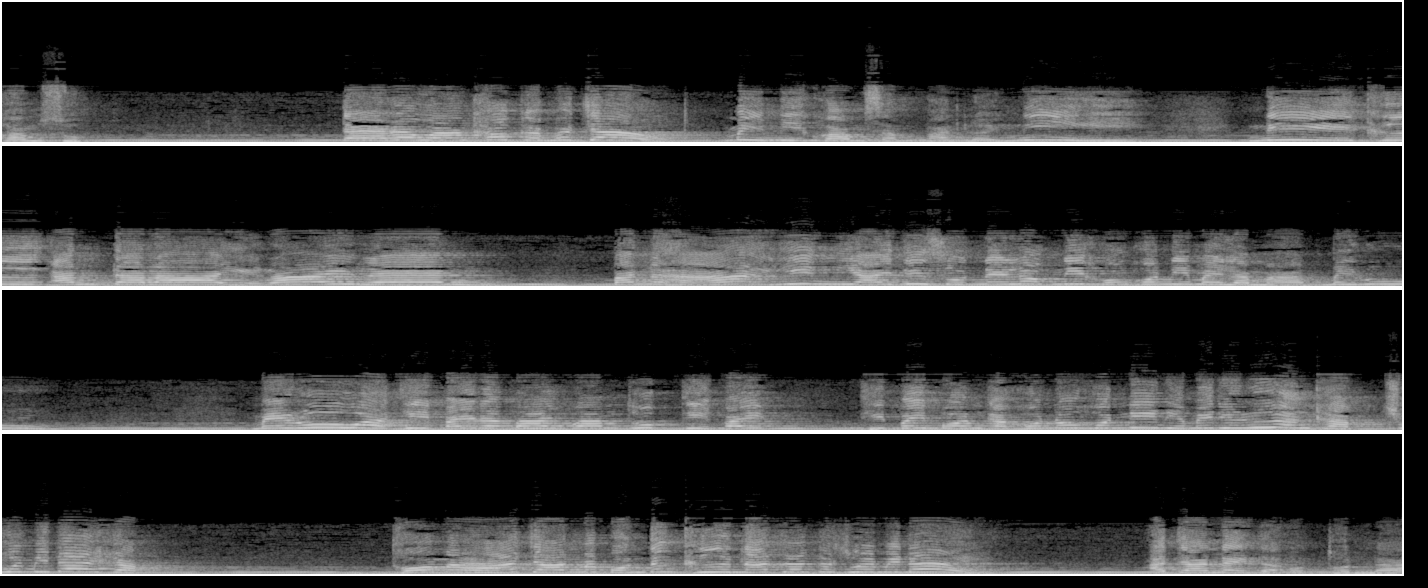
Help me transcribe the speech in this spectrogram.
ความสุข แต่ระหว่างเขากับพระเจ้าไม่มีความสัมพันธ์เลยนี่ นี่คืออันตรายร้ายแรง ปัญหายิ่งใหญ่ที่สุดในโลกนี้ของคนที่ไม่ละหมาดไม่รู้ ไม่รู้ว่าที่ไประบายความทุกข์ที่ไปที่ไปบนกับคนโน้นคนนี้เนี่ยไม่ได้เรื่องครับ ช่วยไม่ได้ครับ โทรมาหาอาจารย์มาบ่นทั้งคืนนะอาจารย์ก็ช่วยไม่ได้ อาจารย์ได้แต่อดทนนะ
